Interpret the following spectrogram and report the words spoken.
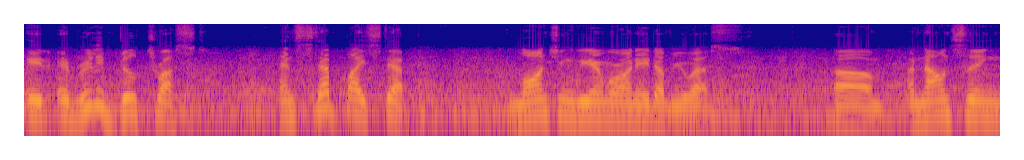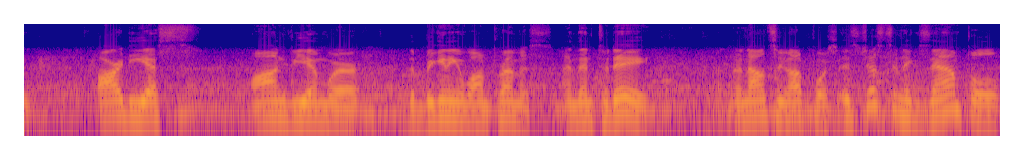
it, it really built trust. And step by step, launching VMware on AWS, um, announcing RDS on VMware, the beginning of on-premise, and then today, announcing Outpost. It's just an example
